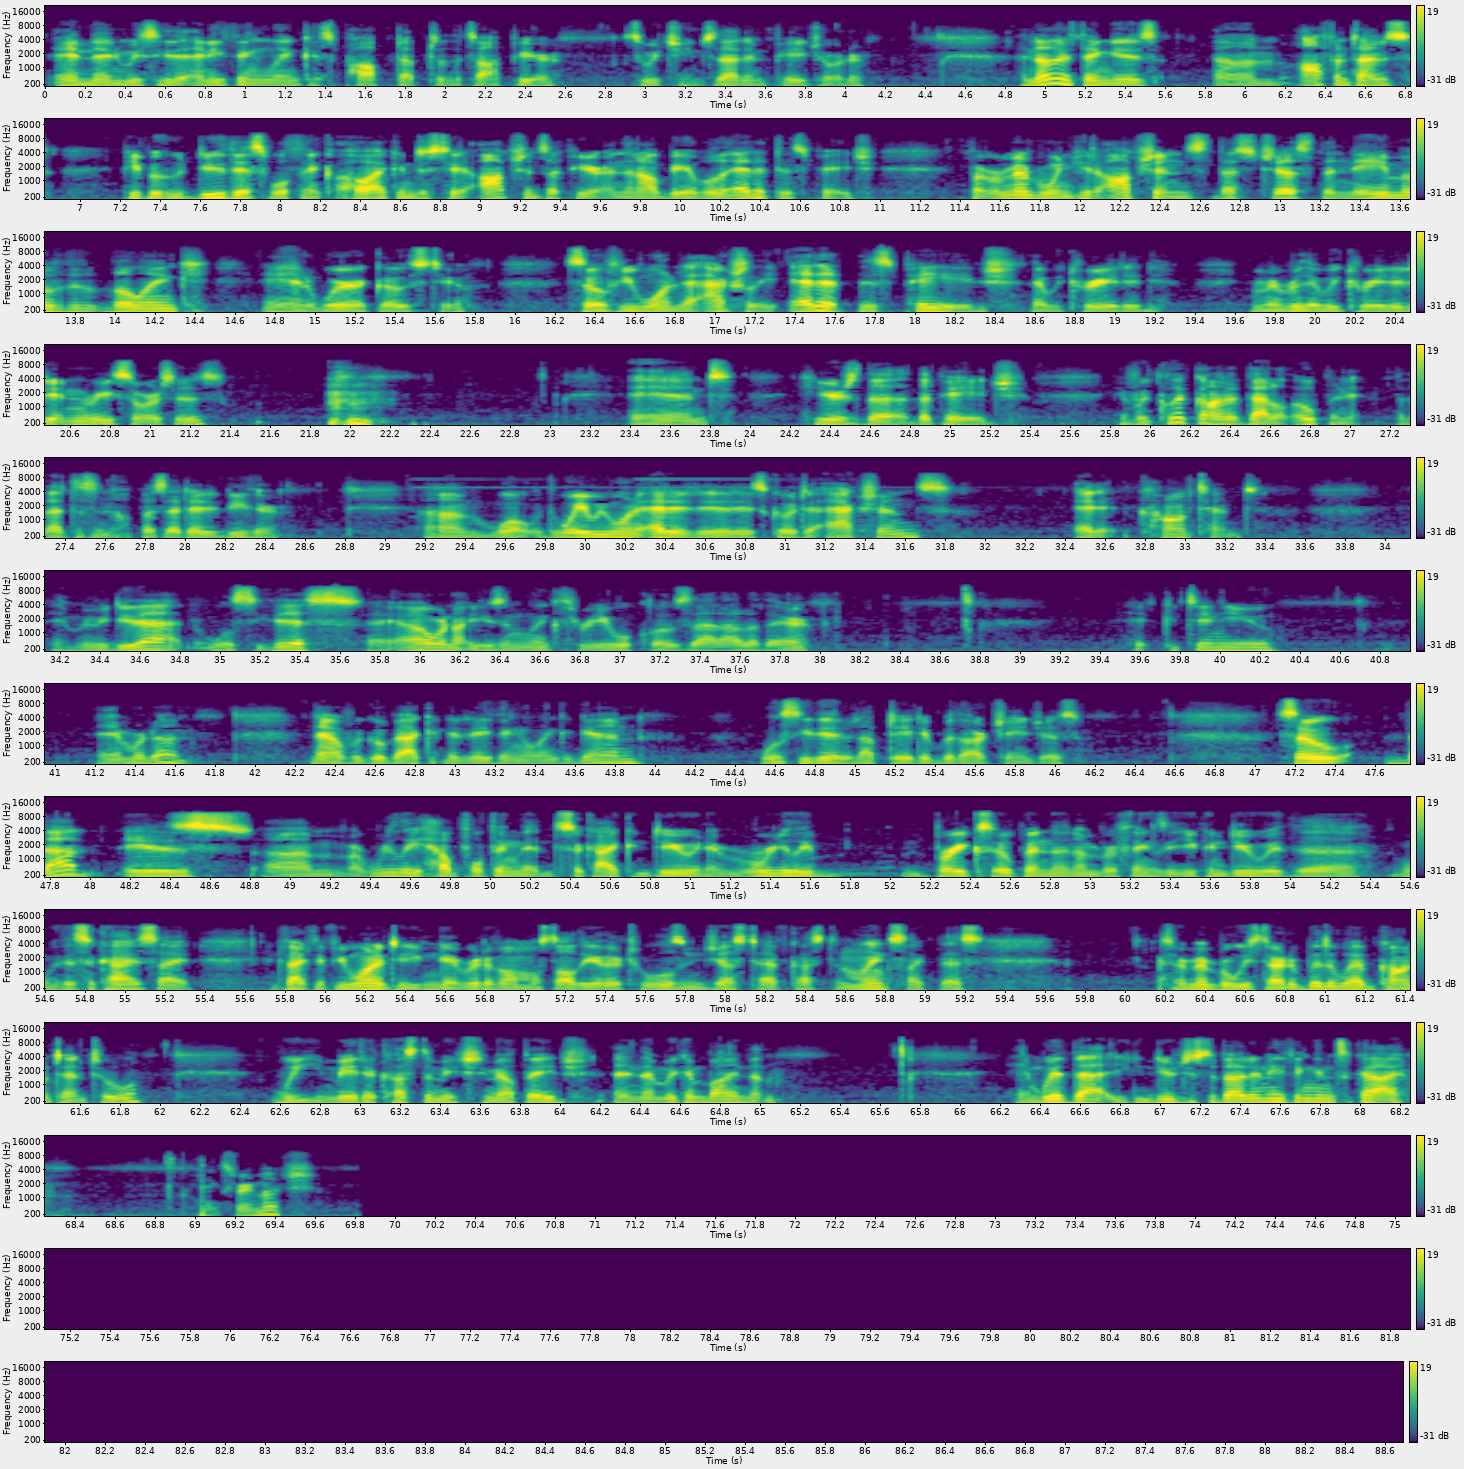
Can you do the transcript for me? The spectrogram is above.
and then we see that anything link has popped up to the top here. So we change that in page order. Another thing is, um, oftentimes people who do this will think, oh, I can just hit options up here and then I'll be able to edit this page. But remember, when you hit options, that's just the name of the, the link and where it goes to. So if you wanted to actually edit this page that we created, remember that we created it in resources. and here's the, the page. If we click on it, that'll open it, but that doesn't help us edit it either. Um, well, the way we want to edit it is go to Actions, Edit Content. And when we do that, we'll see this. Say, oh, we're not using link 3. We'll close that out of there. Hit Continue, and we're done. Now if we go back into anything link again, we'll see that it updated with our changes. So that is um, a really helpful thing that Sakai can do, and it really breaks open the number of things that you can do with the with the Sakai site. In fact, if you wanted to, you can get rid of almost all the other tools and just have custom links like this. So remember, we started with a web content tool. We made a custom HTML page, and then we combined them. And with that, you can do just about anything in Sakai. Thanks very much.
